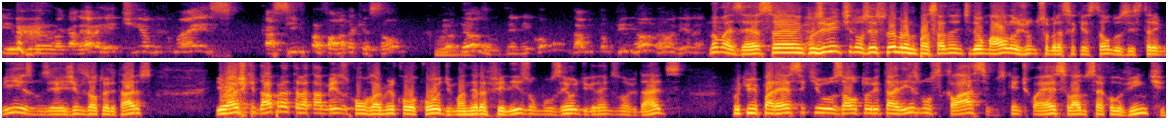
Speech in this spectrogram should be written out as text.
e o- a galera aí tinha muito mais cacife para falar da questão Meu Deus, não tem nem como dar muita opinião, não, ali, né? Não, mas essa, inclusive, a gente não sei se lembra, ano passado a gente deu uma aula junto sobre essa questão dos extremismos e regimes autoritários. E eu acho que dá para tratar mesmo, como o Vladimir colocou, de maneira feliz, um museu de grandes novidades, porque me parece que os autoritarismos clássicos que a gente conhece lá do século XX,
